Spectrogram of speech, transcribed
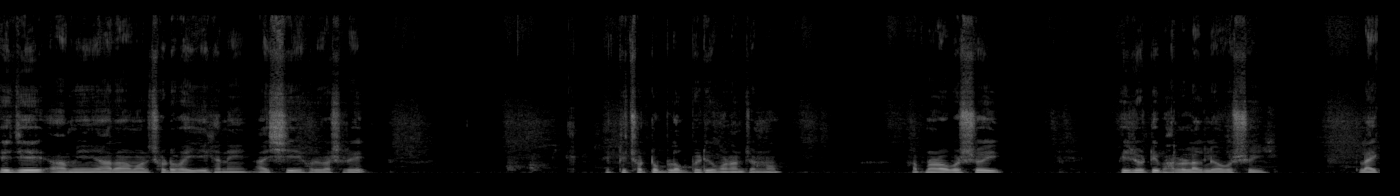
এই যে আমি আর আমার ছোট ভাই এখানে আসছি হরিবাসরে। একটি ছোট্ট ব্লগ ভিডিও বানার জন্য। আপনারা অবশ্যই ভিডিওটি ভালো লাগলে অবশ্যই লাইক,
